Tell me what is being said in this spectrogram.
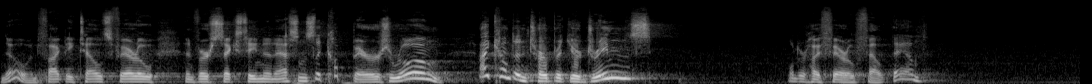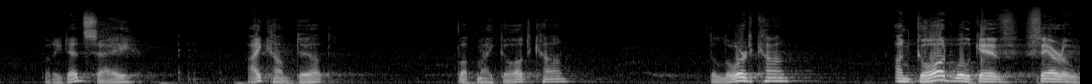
No, in fact, he tells Pharaoh in verse 16, in essence, the cupbearer's wrong. I can't interpret your dreams. Wonder how Pharaoh felt then. But he did say, I can't do it, but my God can. The Lord can. And God will give Pharaoh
